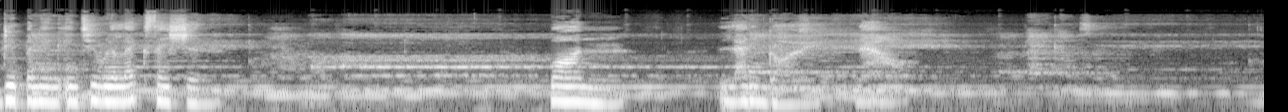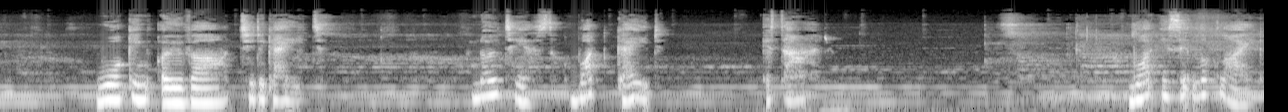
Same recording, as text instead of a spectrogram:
deepening into relaxation. One, letting go now. Walking over to the gate. Notice what gate is that? What does it look like?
